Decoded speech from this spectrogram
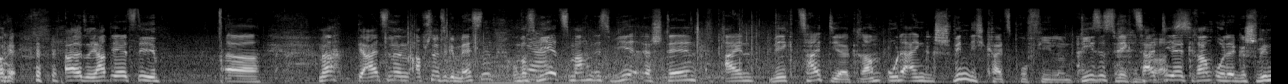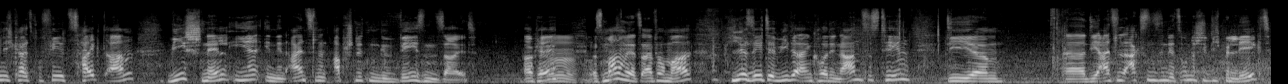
Okay, also ihr habt ja jetzt die, äh, na, die einzelnen Abschnitte gemessen. Und was Ja. wir jetzt machen, ist, wir erstellen ein Wegzeitdiagramm oder ein Geschwindigkeitsprofil. Und dieses Wegzeitdiagramm oder Geschwindigkeitsprofil zeigt an, wie schnell ihr in den einzelnen Abschnitten gewesen seid. Okay? Das machen wir jetzt einfach mal. Hier seht ihr wieder ein Koordinatensystem. Die, ähm, äh, die einzelnen Achsen sind jetzt unterschiedlich belegt.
